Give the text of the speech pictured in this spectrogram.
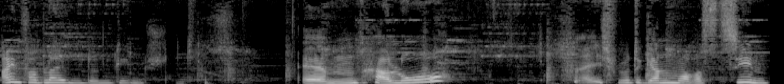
einen verbleibenden Gegenstand. Ähm, hallo? Ich würde gerne mal was ziehen.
